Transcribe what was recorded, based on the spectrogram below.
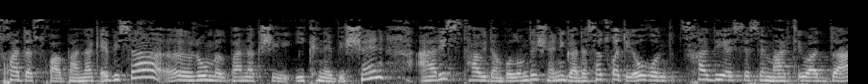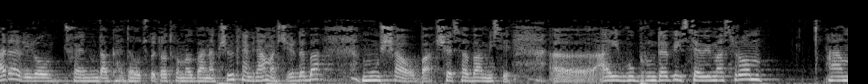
სხვადასხვა ბანაკებისა, რომელ ბანაკში იქნები შენ, არის თავიდან ბოლომდე შენი გადასაწყვეტი, ოღონდ ცხადი ეს ესე მარტივად არ არის რომ ჩვენ უნდა გადაუწყვეტოთ რომ ალბანაკში ვიქნებით ამას ჭირდება მუშაობა შესაბამისი. აი ვუბრუნდები ისევ იმას რომ ამ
